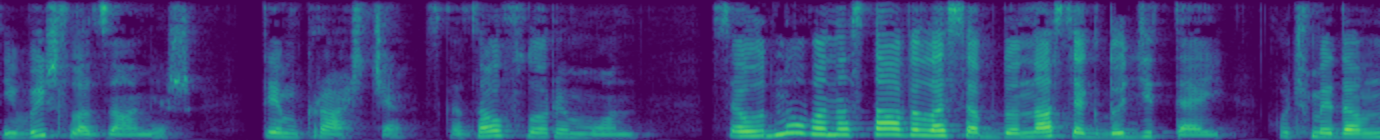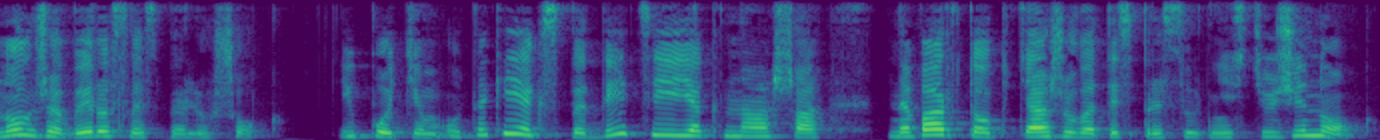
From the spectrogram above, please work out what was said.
і вийшла заміж. Тим краще, сказав Флоремон. Все одно вона ставилася б до нас, як до дітей, хоч ми давно вже виросли з пелюшок. І потім, у такій експедиції, як наша, не варто обтяжуватись присутністю жінок.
